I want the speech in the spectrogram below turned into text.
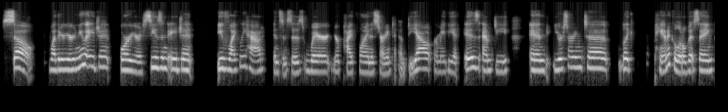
So, whether you're a new agent or you're a seasoned agent, you've likely had instances where your pipeline is starting to empty out, or maybe it is empty and you're starting to like panic a little bit saying,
